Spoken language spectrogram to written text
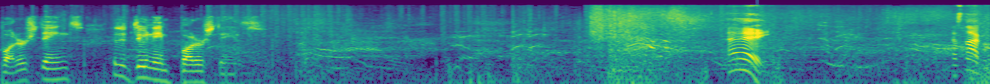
Butterstains? There's a dude named Butterstains. Hey! That's not cool.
